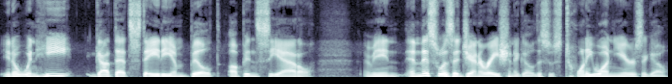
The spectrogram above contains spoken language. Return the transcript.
You know, when he got that stadium built up in Seattle, I mean, and this was a generation ago. This was 21 years ago.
